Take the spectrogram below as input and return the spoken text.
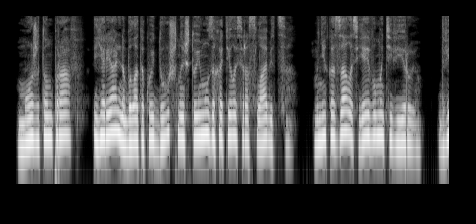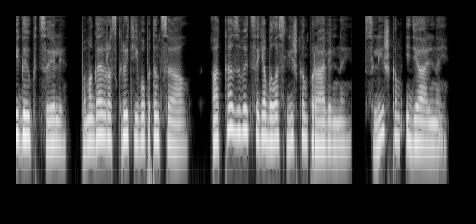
Может, он прав, и я реально была такой душной, что ему захотелось расслабиться. Мне казалось, я его мотивирую, двигаю к цели, помогаю раскрыть его потенциал. А оказывается, я была слишком правильной, слишком идеальной.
